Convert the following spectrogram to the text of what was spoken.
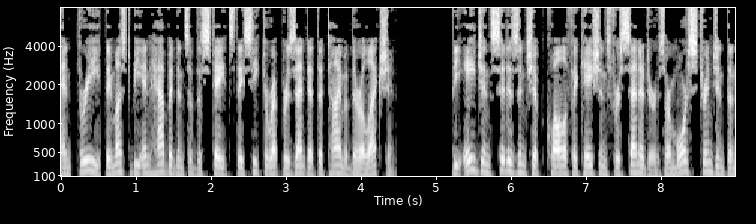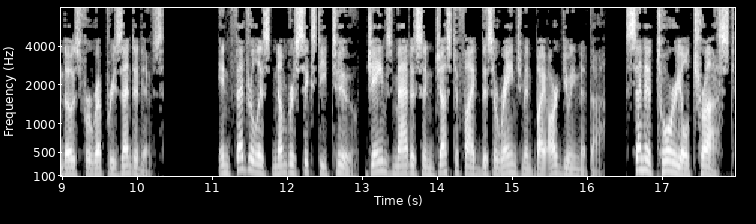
and 3 they must be inhabitants of the states they seek to represent at the time of their election. The age and citizenship qualifications for senators are more stringent than those for representatives. In Federalist No. 62, James Madison justified this arrangement by arguing that the «senatorial trust»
